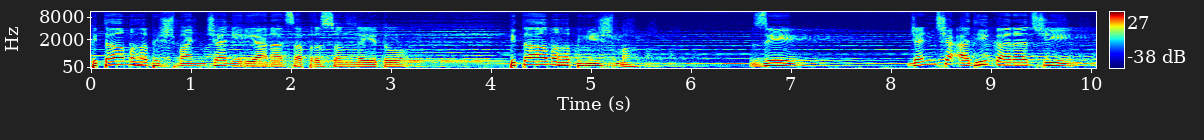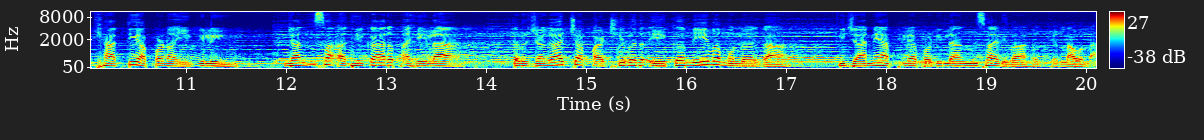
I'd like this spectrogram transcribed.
पितामह भीष्मांच्या निर्याणाचा प्रसंग येतो. पितामह भीष्म जे ज्यांच्या अधिकाराची ख्याती आपण ऐकली ज्यांचा अधिकार पाहिला तर जगाच्या पाठीवर एकमेव मुलगा की ज्याने आपल्या वडिलांचा विवाह लावला.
